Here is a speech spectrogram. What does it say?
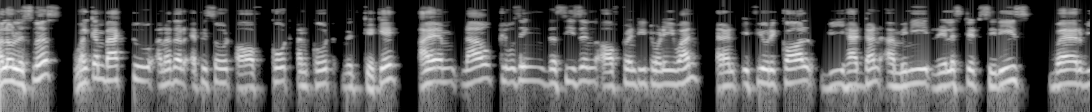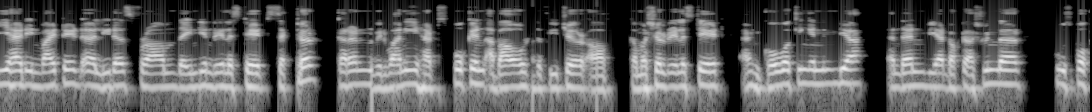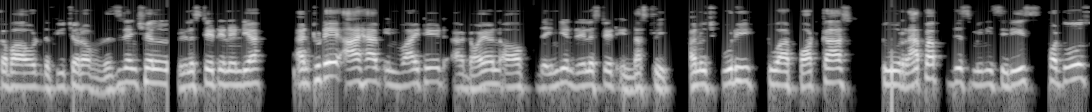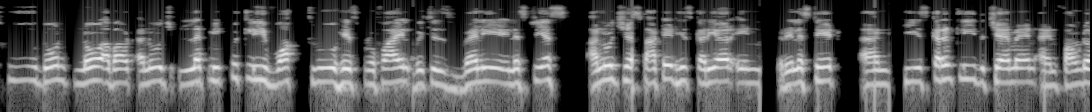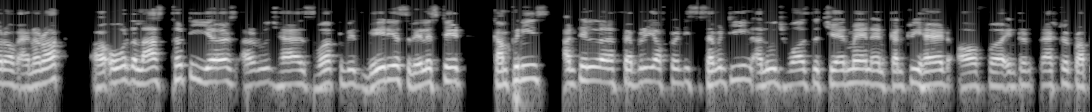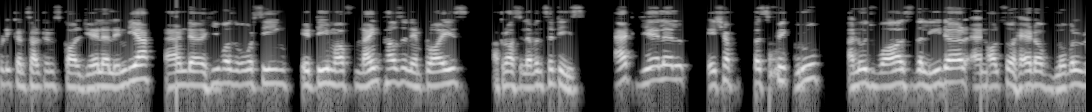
Hello, listeners. Welcome back to another episode of Quote Unquote with KK. I am now closing the season of 2021. And if you recall, we had done a mini real estate series where we had invited uh, leaders from the Indian real estate sector. Karan Virwani had spoken about the future of commercial real estate and co-working in India. And then we had Dr. Ashwinder who spoke about the future of residential real estate in India. And today I have invited a doyen of the Indian real estate industry, Anuj Puri, to our podcast to wrap up this mini series. For those who don't know about Anuj, let me quickly walk through his profile, which is very illustrious. Anuj started his career in real estate and he is currently the chairman and founder of Anarock, uh, over the last 30 years, Anuj has worked with various real estate companies. Until uh, February of 2017, Anuj was the chairman and country head of uh, international property consultants called JLL India, and uh, he was overseeing a team of 9,000 employees across 11 cities. At JLL Asia Pacific Group, Anuj was the leader and also head of global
